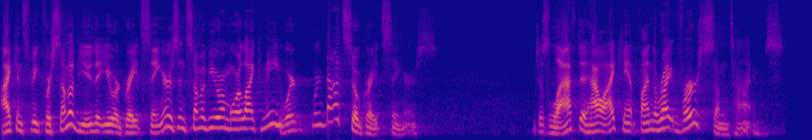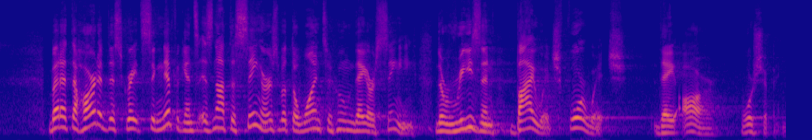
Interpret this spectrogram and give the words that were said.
I can speak for some of you that you are great singers, and some of you are more like me. We're, we're not so great singers. Just laughed at how I can't find the right verse sometimes. But at the heart of this great significance is not the singers, but the one to whom they are singing, the reason by which, for which they are worshiping.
